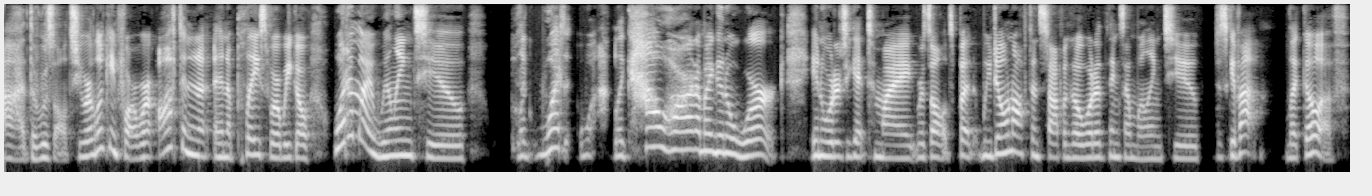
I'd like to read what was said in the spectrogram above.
uh, the results you are looking for? We're often in a, in a place where we go, what am I willing to like what like how hard am i going to work in order to get to my results but we don't often stop and go what are the things i'm willing to just give up let go of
